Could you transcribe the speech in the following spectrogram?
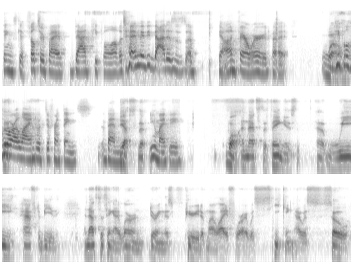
Things get filtered by bad people all the time. Maybe bad is, is a yeah unfair word but well, people who are aligned with different things than yes that, you might be well and that's the thing is uh, we have to be and that's the thing i learned during this period of my life where i was seeking i was so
